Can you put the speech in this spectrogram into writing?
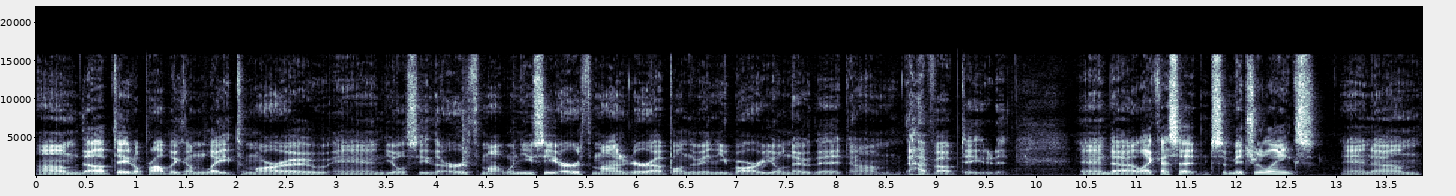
Um, the update will probably come late tomorrow, and you'll see the Earth. Mo- when you see Earth Monitor up on the menu bar, you'll know that um, I've updated it. And uh, like I said, submit your links and um,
